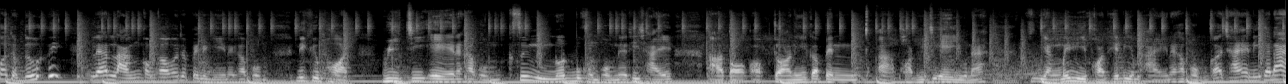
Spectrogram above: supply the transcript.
ก็จะดูและด้านหลังของเขาก็จะเป็นอย่างนี้นะครับผมนี่คือพอร์ต VGA นะครับผม ซึ่งโน้ตบุ๊กของผมเนี่ยที่ใช้ต่อออกจอนี้ก็เป็นอพอร์ต VGA อยู่นะ ยังไม่มีพอร์ต HDMI นะครับผมก็ใช้อันนี้ก็ได้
